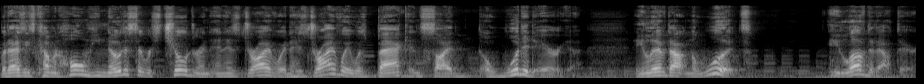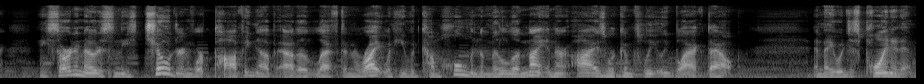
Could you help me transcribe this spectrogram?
But as he's coming home he noticed there was children in his driveway and his driveway was back inside a wooded area. He lived out in the woods he loved it out there he started noticing these children were popping up out of left and right when he would come home in the middle of the night and their eyes were completely blacked out and they would just point at him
